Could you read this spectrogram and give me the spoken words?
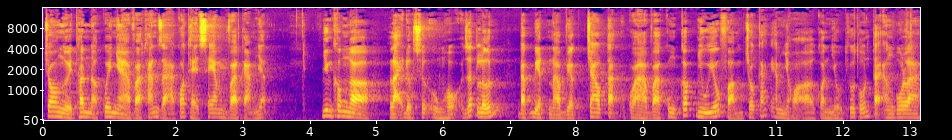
cho người thân ở quê nhà và khán giả có thể xem và cảm nhận. Nhưng không ngờ lại được sự ủng hộ rất lớn, đặc biệt là việc trao tặng quà và cung cấp nhu yếu phẩm cho các em nhỏ ở còn nhiều thiếu thốn tại Angola.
